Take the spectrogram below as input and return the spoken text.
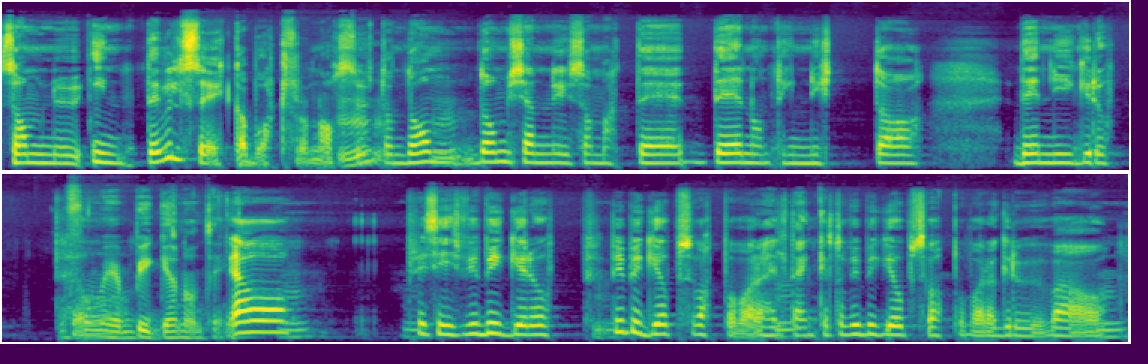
som nu inte vill söka bort från oss. Mm. Utan de, mm. de känner ju som att det, det är någonting nytt och det är en ny grupp. Du får med bygga någonting. Ja, mm. precis. Vi bygger upp, vi bygger upp Svappavaara helt mm. enkelt. Och vi bygger upp Svappavaara gruva. Och, mm.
